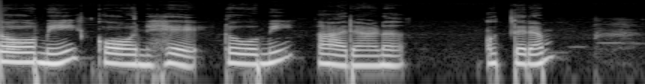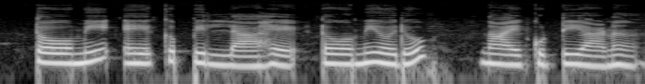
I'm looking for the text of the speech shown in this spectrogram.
ടോമി കോൻ ഹെ ടോമി ആരാണ്? ഉത്തരം ടോമി ഏക്ക് പില്ലാ ഹെ ടോമി ഒരു നായ്ക്കുട്ടിയാണ്.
